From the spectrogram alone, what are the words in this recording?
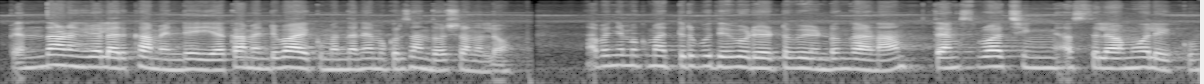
അപ്പോൾ എന്താണെങ്കിലും എല്ലാവരും കമന്റ് ചെയ്യുക. കമന്റ് വായിക്കുമ്പോൾ തന്നെ നമുക്കൊരു സന്തോഷമാണല്ലോ. അപ്പം നമുക്ക് മറ്റൊരു പുതിയ വീഡിയോ ആയിട്ട് വീണ്ടും കാണാം. താങ്ക്സ് ഫോർ വാച്ചിങ് അസ്സലാമു അലൈക്കും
